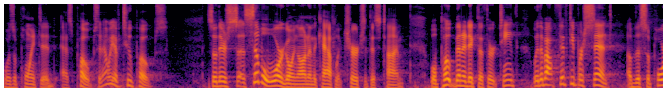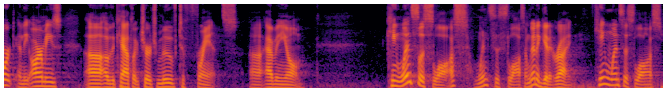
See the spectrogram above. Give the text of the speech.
was appointed as pope. So now we have two popes. So there's a civil war going on in the Catholic Church at this time. Well, Pope Benedict XIII, with about 50% of the support and the armies uh, of the Catholic Church, moved to France, uh, Avignon. King Wenceslaus, Wenceslaus, I'm going to get it right. King Wenceslaus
